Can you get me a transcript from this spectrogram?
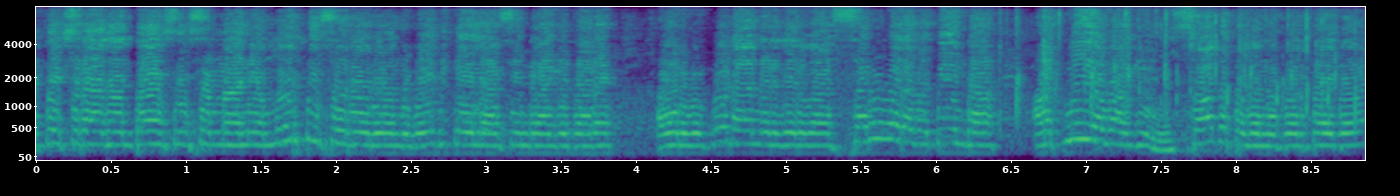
ಅಧ್ಯಕ್ಷರಾದಂತಹ ಸುಸನ್ಮಾನ್ಯ ಮೂರ್ತಿ ಸರ್ ಅವರು ಒಂದು ವೇದಿಕೆಯಲ್ಲಿ ಆಸೀನರಾಗಿದ್ದಾರೆ ಅವರಿಗೂ ಕೂಡ ನಡೆದಿರುವ ಸರ್ವರ ವತಿಯಿಂದ ಆತ್ಮೀಯವಾಗಿ ಸ್ವಾಗತವನ್ನು ಕೋರ್ತಾ ಇದ್ದೇವೆ.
